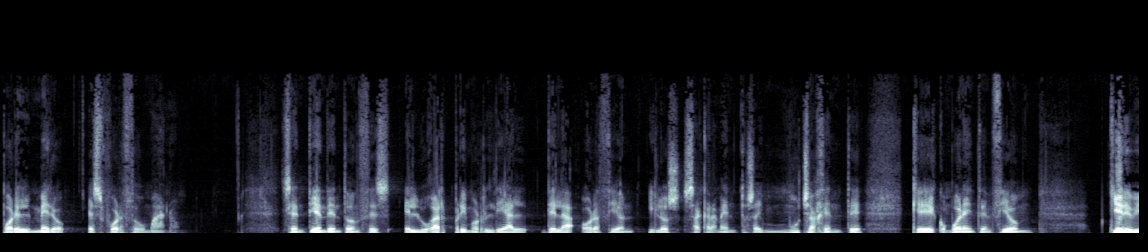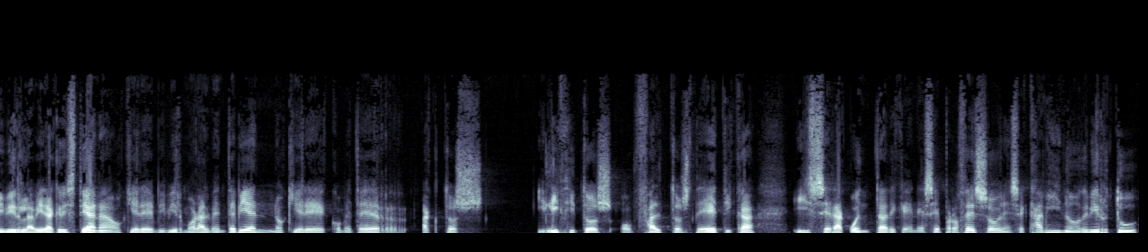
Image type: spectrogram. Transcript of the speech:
por el mero esfuerzo humano. Se entiende entonces el lugar primordial de la oración y los sacramentos. Hay mucha gente que con buena intención quiere vivir la vida cristiana o quiere vivir moralmente bien, no quiere cometer actos ilícitos o faltos de ética y se da cuenta de que en ese proceso, en ese camino de virtud,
